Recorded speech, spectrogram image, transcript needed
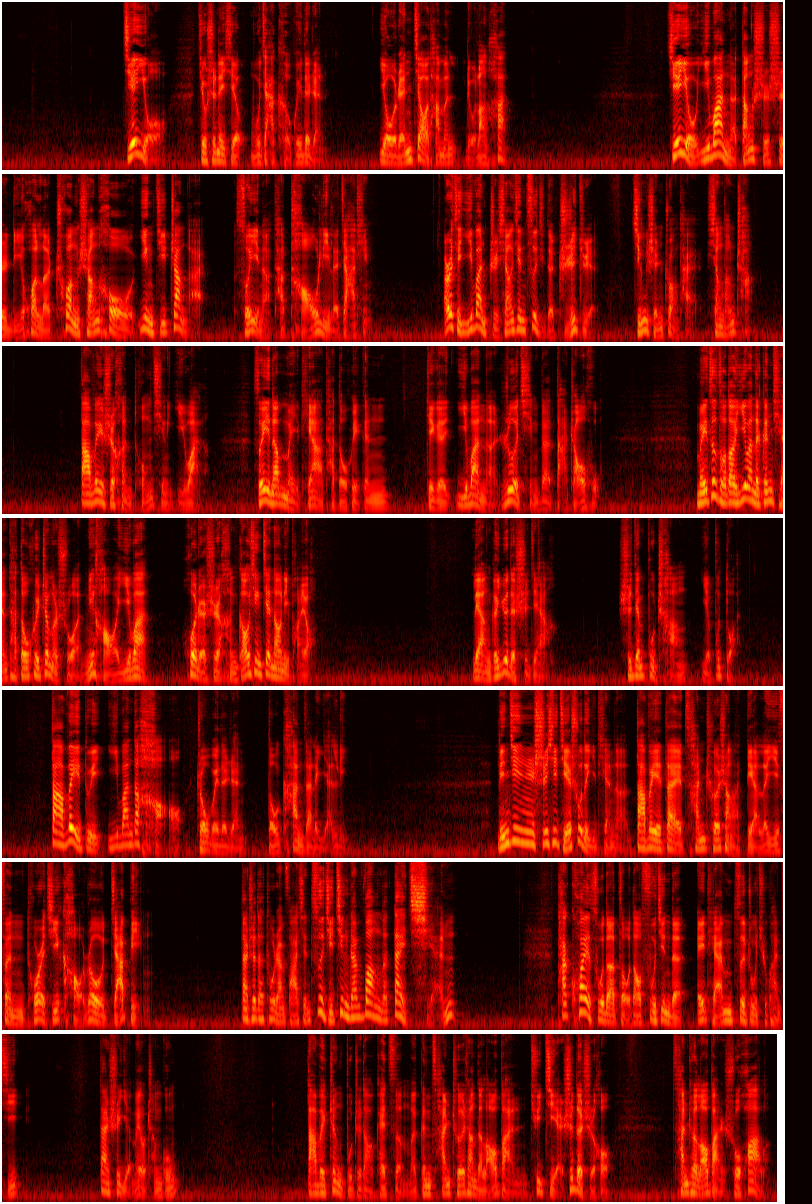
街友就是那些无家可归的人，有人叫他们流浪汉。街友一万呢，当时是罹患了创伤后应激障碍，所以呢他逃离了家庭。而且伊万只相信自己的直觉，精神状态相当差。大卫是很同情伊万了，所以呢，每天啊，他都会跟这个伊万呢热情的打招呼。每次走到伊万的跟前，他都会这么说：“你好啊，伊万，或者是很高兴见到你，朋友。”两个月的时间啊，时间不长也不短。大卫对伊万的好，周围的人都看在了眼里。临近实习结束的一天呢，大卫在餐车上啊点了一份土耳其烤肉夹饼，但是他突然发现自己竟然忘了带钱。他快速的走到附近的 ATM 自助取款机，但是也没有成功。大卫正不知道该怎么跟餐车上的老板去解释的时候，餐车老板说话了：“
